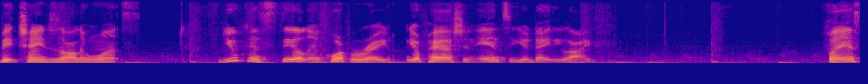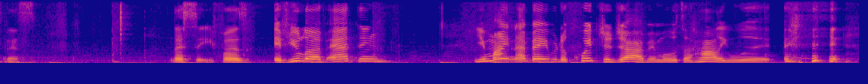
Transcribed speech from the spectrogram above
big changes all at once. You can still incorporate your passion into your daily life. For instance, let's see, for if you love acting, you might not be able to quit your job and move to Hollywood.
